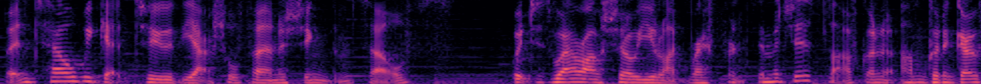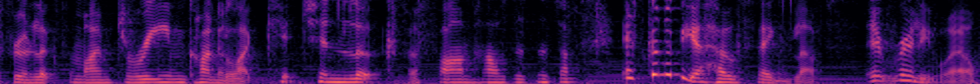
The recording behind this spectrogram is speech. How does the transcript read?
but until we get to the actual furnishing themselves, which is where I'll show you like reference images. Like I've gonna I'm gonna go through and look for my dream kind of like kitchen look for farmhouses and stuff. It's gonna be a whole thing, loves. It really will.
